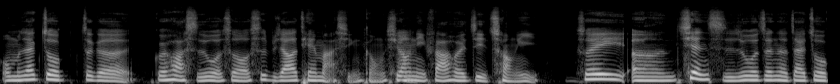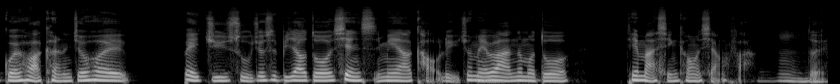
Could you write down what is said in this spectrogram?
我们在做这个规划实务的时候是比较天马行空，希望嗯你发挥自己创意。所以，嗯，现实如果真的在做规划，可能就会被拘束，就是比较多现实面要考虑，就没办法那么多天马行空的想法。嗯，对，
